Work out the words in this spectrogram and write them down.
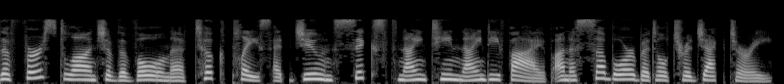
The first launch of the Volna took place at June 6, 1995 on a suborbital trajectory.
